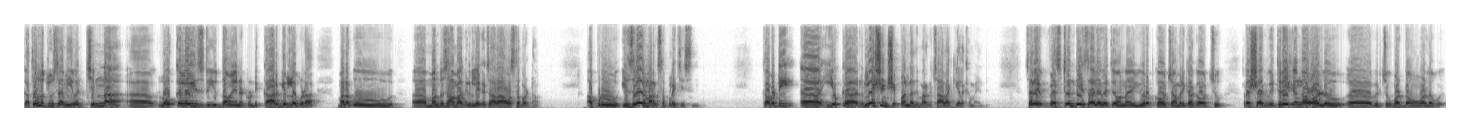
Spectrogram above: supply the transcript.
గతంలో చూసాం ఈవెన్ చిన్న లోకలైజ్డ్ యుద్ధం అయినటువంటి కార్గిల్లో కూడా మనకు మందు సామాగ్రి లేక చాలా అవస్థపడ్డాం. అప్పుడు ఇజ్రాయెల్ మనకు సప్లై చేసింది. కాబట్టి ఈ యొక్క రిలేషన్షిప్ అన్నది మనకు చాలా కీలకమైంది. సరే వెస్ట్రన్ దేశాలు ఏవైతే ఉన్నాయో యూరప్ కావచ్చు అమెరికా కావచ్చు రష్యాకు వ్యతిరేకంగా వాళ్ళు విరుచుకుపడడం వాళ్ళు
